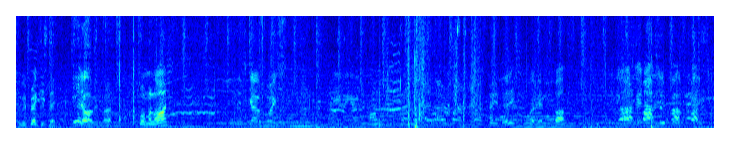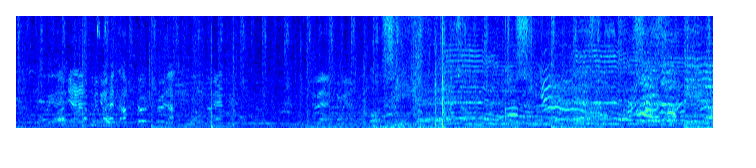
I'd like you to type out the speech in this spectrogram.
Shall we practice that? Yes. Yeah. All right. Form a line. Let's go, boys. Ready? Okay. Fast, fast, fast, fast. Yeah, put your hands up. Don't throw it up. Um,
